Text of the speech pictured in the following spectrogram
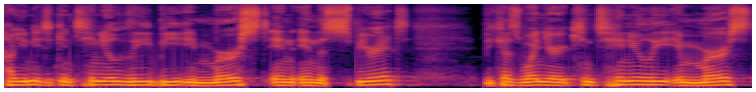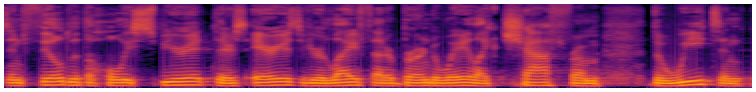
how you need to continually be immersed in, in the Spirit. Because when you're continually immersed and filled with the Holy Spirit, there's areas of your life that are burned away like chaff from the wheat. And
